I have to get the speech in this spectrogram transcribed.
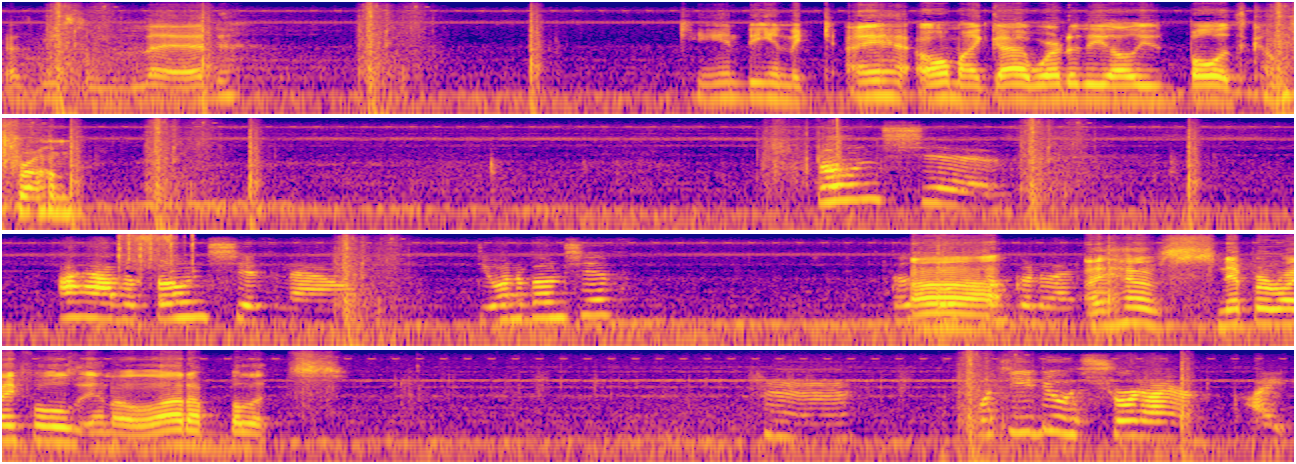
Got me some lead. Candy and the I ha- oh my god, where do the, all these bullets come from? Bone shiv. I have a bone shiv now. Do you want a bone shiv? Those Uh, don't go to that I have snipper rifles and a lot of bullets. Hmm. What do you do with short iron pipe?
